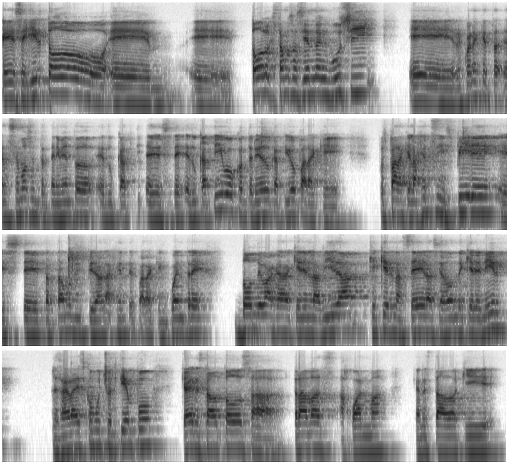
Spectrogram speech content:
eh, seguir todo, eh, eh, todo lo que estamos haciendo en Gucci. Eh, recuerden que hacemos entretenimiento educati- este, educativo, contenido educativo para que, pues para que la gente se inspire. Este, tratamos de inspirar a la gente para que encuentre dónde va cada quien en la vida, qué quieren hacer, hacia dónde quieren ir. Les agradezco mucho el tiempo que hayan estado todos a Trabas, a Juanma, que han estado aquí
